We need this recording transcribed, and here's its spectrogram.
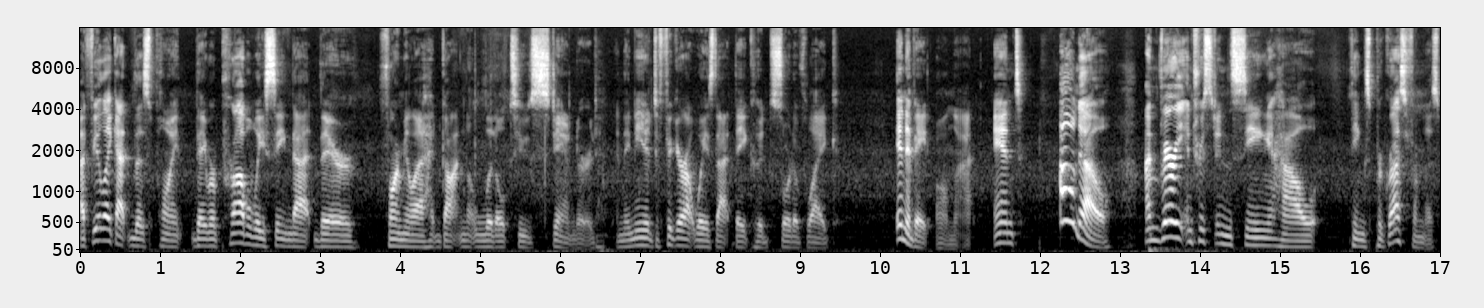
I feel like at this point they were probably seeing that their formula had gotten a little too standard and they needed to figure out ways that they could sort of like innovate on that. And I don't know. I'm very interested in seeing how things progress from this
